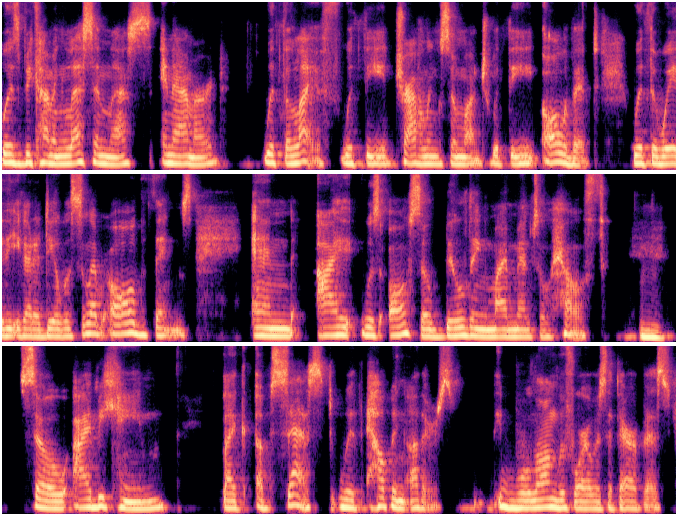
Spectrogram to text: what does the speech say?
was becoming less and less enamored with the life, with the traveling so much, with the all of it, with the way that you got to deal with celebrity, all the things. And I was also building my mental health. Mm. So I became like obsessed with helping others long before I was a therapist,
